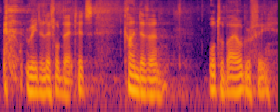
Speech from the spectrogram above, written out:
read a little bit. It's kind of an autobiography.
